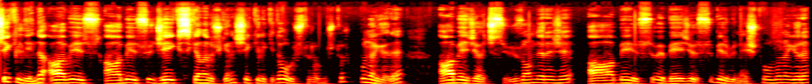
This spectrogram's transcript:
Çekildiğinde AB AB üssü C ikizkenar üçgeni şekil 2'de oluşturulmuştur. Buna göre ABC açısı 110 derece, AB üssü ve BC üssü birbirine eşit olduğuna göre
